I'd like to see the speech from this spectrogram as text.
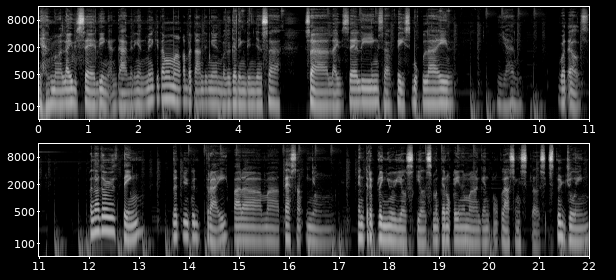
Yan, mga live selling. Ang dami rin yan. May kita mo mga kabataan din ngayon, magagaling din dyan sa, sa live selling, sa Facebook Live. Yan. What else? Another thing that you could try para ma-test ang inyong entrepreneurial skills, magkaroon kayo ng mga ganitong klaseng skills is to join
